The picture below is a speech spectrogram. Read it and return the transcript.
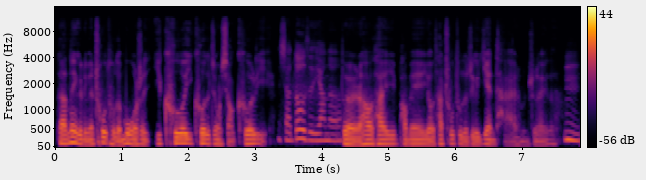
但那个里面出土的墨是一颗一颗的这种小颗粒。小豆子一样的对，然后它一旁边有它出土的这个砚台什么之类的。嗯，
